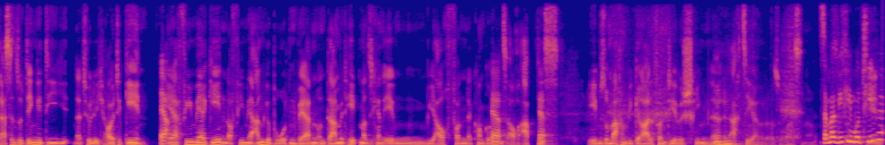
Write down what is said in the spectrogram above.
Das sind so Dinge, die natürlich heute gehen. Ja. Mehr, viel mehr gehen und auch viel mehr angeboten werden und damit hebt man sich dann eben wie auch von der Konkurrenz ja. auch ab, dies ebenso machen wie gerade von dir beschrieben, ne? in den 80ern mhm. oder sowas. Ne? Sag mal, wie viele Motive?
